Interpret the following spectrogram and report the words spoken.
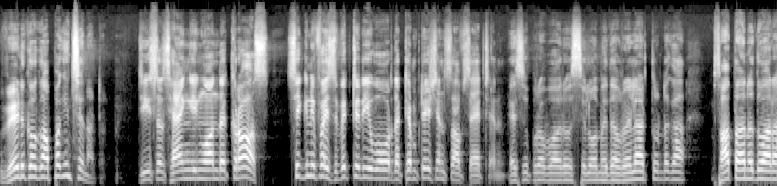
వేడుకకు అప్పగించినట్టు. Jesus hanging on the cross signifies victory over the temptations of Satan యేసు ప్రభువారు సిలువ మీద వేలాడుతుండగా సాతాను ద్వారా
